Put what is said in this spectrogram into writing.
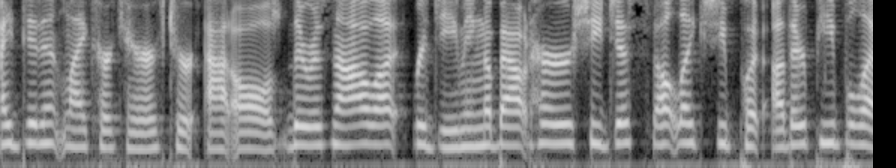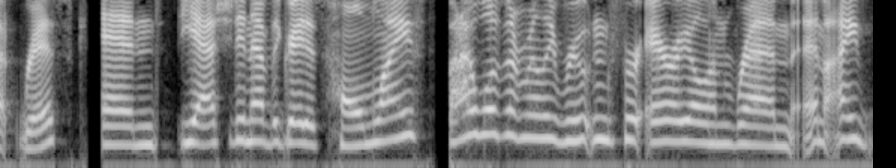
I didn't like her character at all. There was not a lot redeeming about her. She just felt like she put other people at risk. And yeah, she didn't have the greatest home life, but I wasn't really rooting for Ariel and Ren. And I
